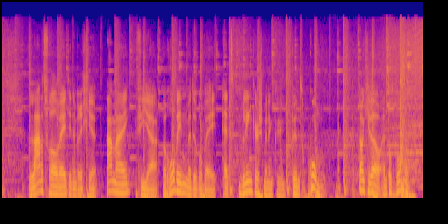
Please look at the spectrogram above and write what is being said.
Laat het vooral weten in een berichtje aan mij via robin met dubbel b, blinkers met een. Dankjewel en tot de volgende.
